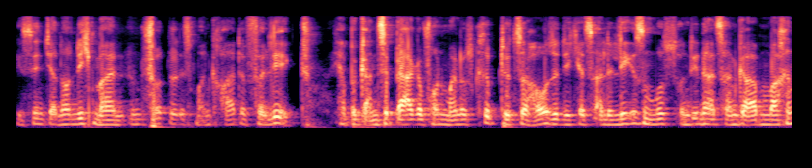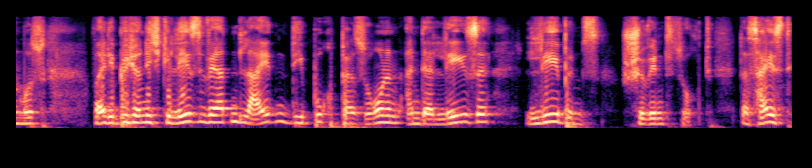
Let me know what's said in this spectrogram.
die sind ja noch nicht mal ein Viertel ist man gerade verlegt. Ich habe ganze Berge von Manuskripte zu Hause, die ich jetzt alle lesen muss und Inhaltsangaben machen muss. Weil die Bücher nicht gelesen werden, leiden die Buchpersonen an der Lese-Lebensschwindsucht. Das heißt,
